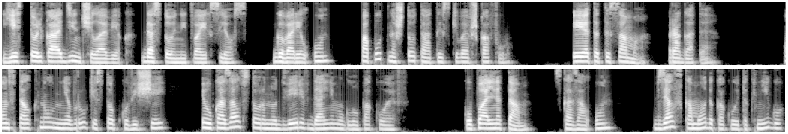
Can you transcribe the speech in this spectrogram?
есть только один человек, достойный твоих слез, говорил он, попутно что-то отыскивая в шкафу. «И это ты сама, рогатая». Он втолкнул мне в руки стопку вещей, и указал в сторону двери в дальнем углу покоев. «Купальня там», — сказал он, взял с комода какую-то книгу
